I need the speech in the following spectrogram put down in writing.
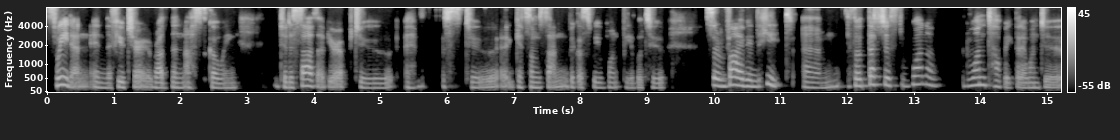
sweden in the future rather than us going to the south of europe to um, to uh, get some sun because we won't be able to survive in the heat. Um, so that's just one of one topic that i want to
